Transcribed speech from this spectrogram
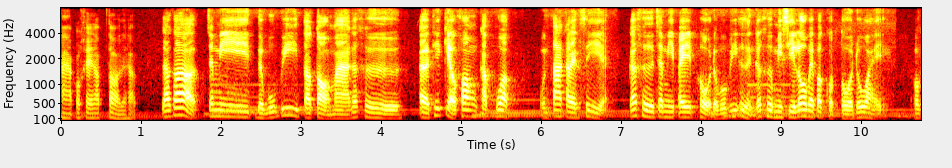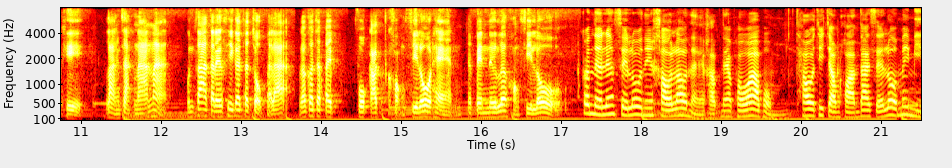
อะโอเคครับต่อเลยครับ แล้วก็จะมี The Movie ต่อๆมาก็คือเออที่เกี่ยวข้องกับพวกอุลตร้ากาแล็กซี่อะก็คือจะมีไปโผล่ The Movie อื่น ก็คือมีซีโร่ไปปรากฏตัวด้วย โอเค หลังจากนั้นอะอุลตร้ากาแล็กซี่ก็จะจบไปแล้ว แล้วก็จะไปโฟกัสของซีโร่แทน จะเป็นเนื้อเรื่องของซีโร่ก็เนื้อเรื่องซีโร่นี้เขาเล่าไหนครับเนี่ยเพราะว่าผม เท่าที่จำความได้เซโร่ไม่มี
